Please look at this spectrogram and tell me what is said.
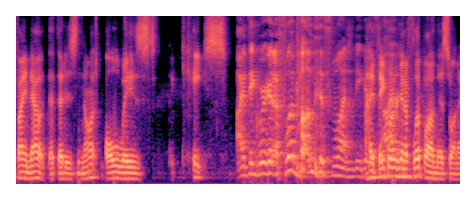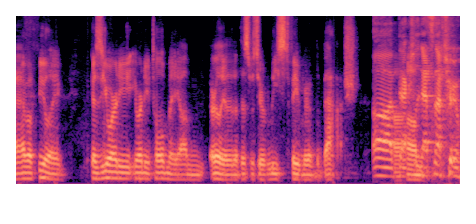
find out that that is not always the case. I think we're gonna flip on this one because I think we're gonna flip on this one. I have a feeling because you already you already told me um earlier that this was your least favorite of the batch. Uh, actually, um, that's not true.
